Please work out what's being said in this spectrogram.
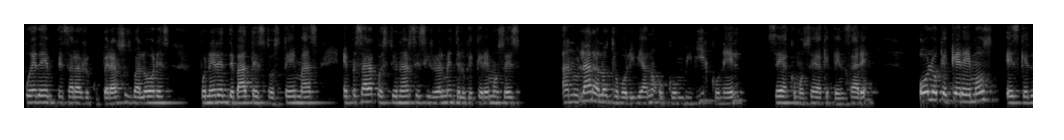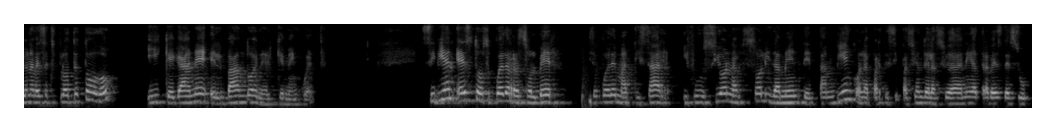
puede empezar a recuperar sus valores, poner en debate estos temas, empezar a cuestionarse si realmente lo que queremos es anular al otro boliviano o convivir con él, sea como sea que pensare, o lo que queremos es que de una vez explote todo y que gane el bando en el que me encuentro. Si bien esto se puede resolver se puede matizar y funciona sólidamente también con la participación de la ciudadanía a través de su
